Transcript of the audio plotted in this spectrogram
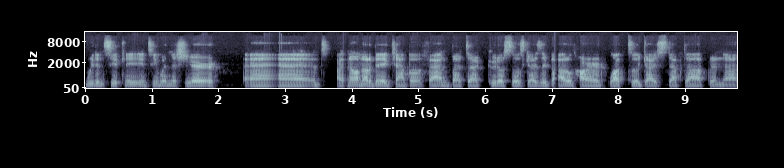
we didn't see a Canadian team win this year. And I know I'm not a big Tampa fan, but uh, kudos to those guys. They battled hard. Lots of guys stepped up, and uh,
